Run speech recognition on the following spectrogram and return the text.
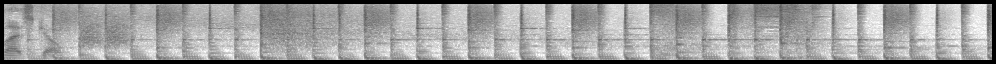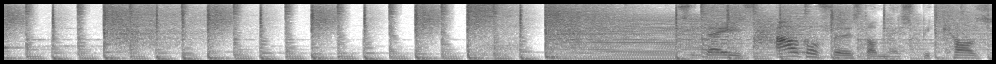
Let's go. Dave, I'll go first on this because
